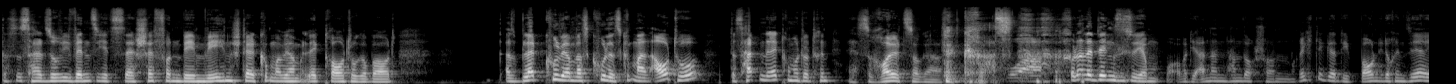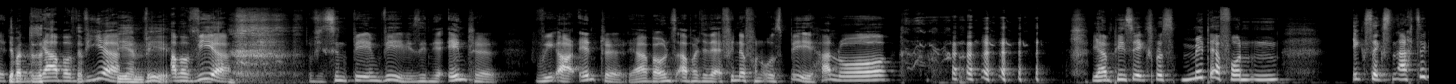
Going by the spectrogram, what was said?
Das ist halt so, wie wenn sich jetzt der Chef von BMW hinstellt, guck mal, wir haben ein Elektroauto gebaut. Also bleibt cool, wir haben was Cooles. Guck mal, ein Auto, das hat einen Elektromotor drin, es rollt sogar. Krass. Boah. Und alle denken sich so, ja, aber die anderen haben doch schon richtige, die bauen die doch in Serie. Ja, aber, ja, aber wir. BMW. Aber wir. wir sind BMW, wir sind ja Intel. We are Intel. Ja, bei uns arbeitet der Erfinder von USB. Hallo. wir haben PC Express miterfunden x86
